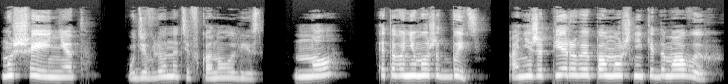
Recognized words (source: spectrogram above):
«Мышей нет», – удивленно тевканул лис. «Но этого не может быть. Они же первые помощники домовых».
